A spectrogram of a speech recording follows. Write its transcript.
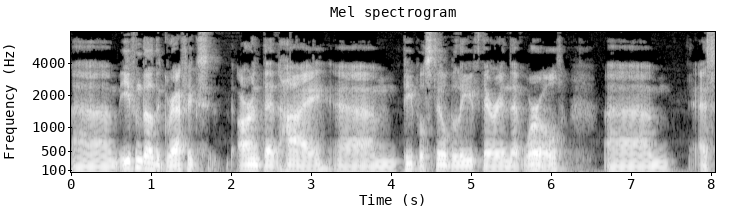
um, even though the graphics aren't that high, um, people still believe they're in that world. Um, as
